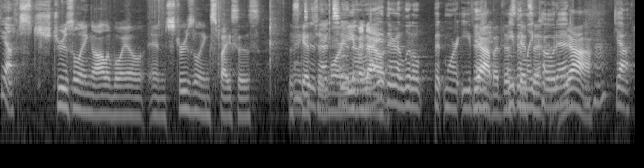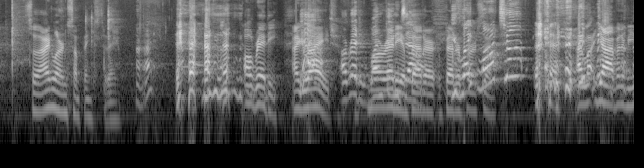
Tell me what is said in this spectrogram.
Yeah. streusling olive oil and streusling spices. This I gets do it that more too, though, right? out. They're a little bit more even. Yeah, but this evenly gets it- coated. yeah. Mhm. Yeah. So I learned something today. All right. Already. I right. Already, I'm one already thing a down. better better You like person. matcha? I li- yeah, I'm gonna be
